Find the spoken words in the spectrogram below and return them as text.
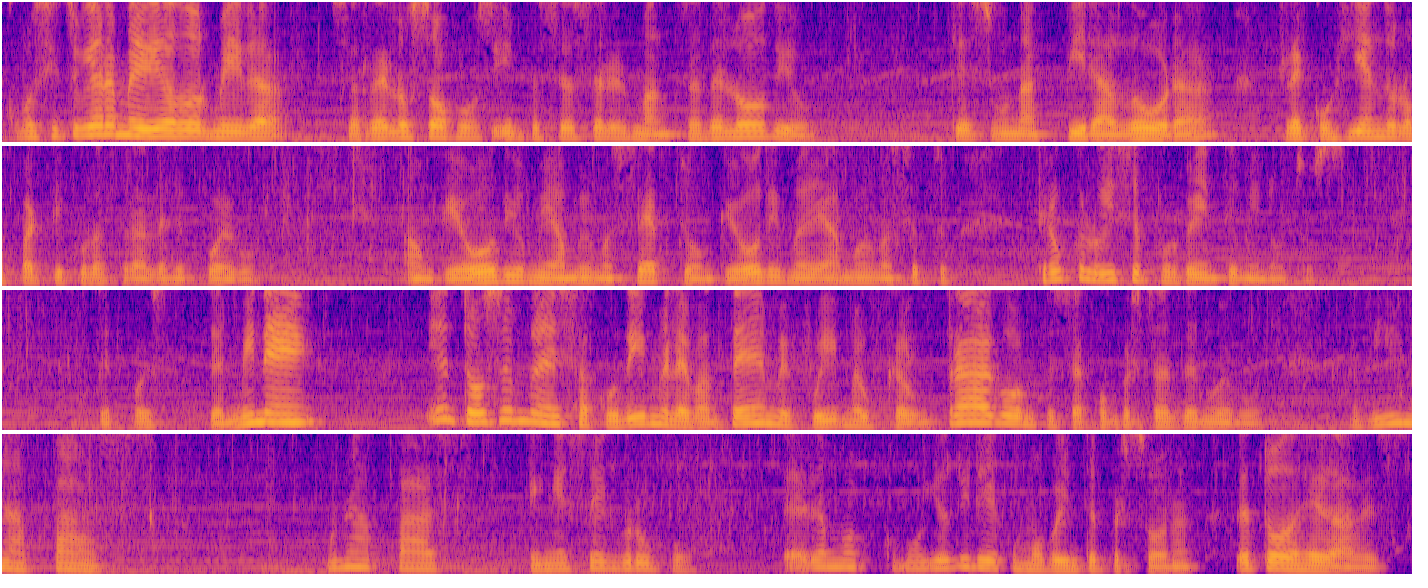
como si estuviera media dormida, cerré los ojos y empecé a hacer el mantra del odio, que es una aspiradora recogiendo las partículas astrales de fuego. Aunque odio, me amo y me acepto, aunque odio, me amo y me acepto. Creo que lo hice por 20 minutos. Después terminé, y entonces me sacudí, me levanté, me fui, me busqué un trago, empecé a conversar de nuevo. Había una paz, una paz en ese grupo. Éramos como yo diría como 20 personas de todas edades.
